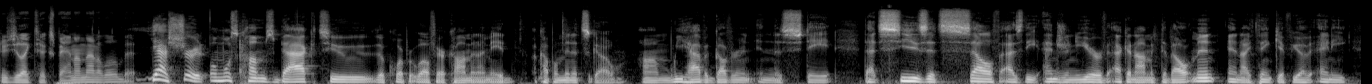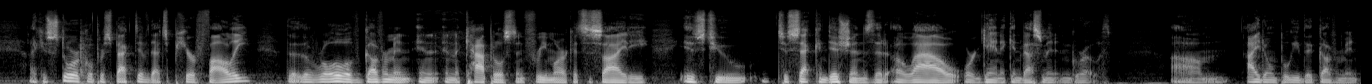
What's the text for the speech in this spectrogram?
would you like to expand on that a little bit? Yeah, sure. It almost comes back to the corporate welfare comment I made a couple minutes ago. Um, we have a government in this state that sees itself as the engineer of economic development, and I think if you have any like historical perspective, that's pure folly. The, the role of government in, in a capitalist and free market society is to to set conditions that allow organic investment and growth. Um, I don't believe that government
